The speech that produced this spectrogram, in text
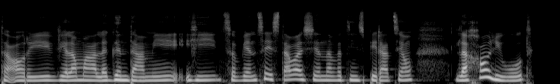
teorii, wieloma legendami i co więcej, stała się nawet inspiracją dla Hollywood.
